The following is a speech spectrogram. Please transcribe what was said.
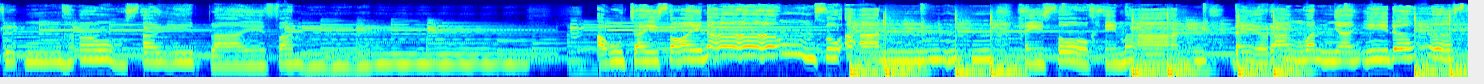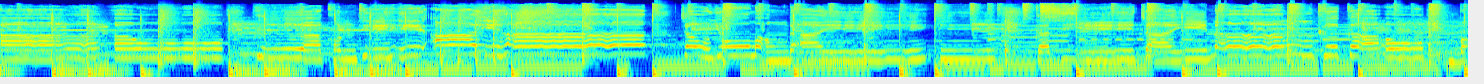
สุขเฮาใส่ปลายฟัน เอาใจซอยน้ำสู่อัน ให้โซกให้มาน ได้รางวัลใหญ่เด้อสาวเพื่อคนที่อายหา เจ้าอยู่มองใด ก็ดีใจน้ำคือเก่าบ่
